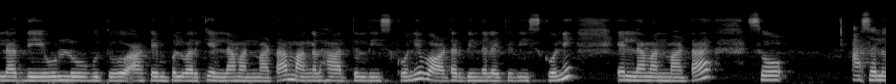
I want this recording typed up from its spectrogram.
ఇలా దేవుళ్ళు ఊగుతూ ఆ టెంపుల్ వరకు వెళ్ళామన్నమాట. మంగళహారతులు తీసుకొని వాటర్ బిందెలు అయితే తీసుకొని వెళ్ళామన్నమాట. సో అసలు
